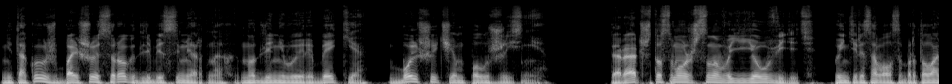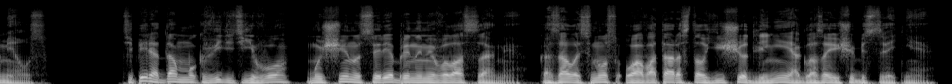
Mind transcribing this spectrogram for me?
Не такой уж большой срок для бессмертных, но для него и Ребекки больше, чем полжизни. «Ты рад, что сможешь снова ее увидеть?» — поинтересовался Бартоломеус. Теперь Адам мог видеть его, мужчину с серебряными волосами. Казалось, нос у аватара стал еще длиннее, а глаза еще бесцветнее.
